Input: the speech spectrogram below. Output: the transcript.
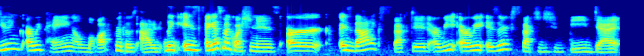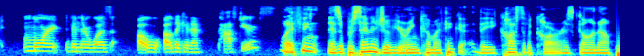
you think are we paying a lot for those added? Like is I guess my question is are is that expected? Are we are we is there expected to be debt more than there was oh, like in a past years? Well, I think as a percentage of your income, I think the cost of a car has gone up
